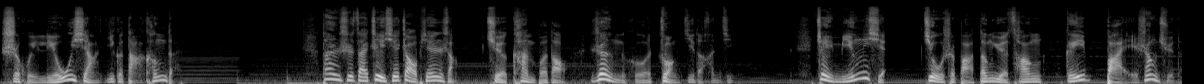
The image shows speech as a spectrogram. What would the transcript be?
是会留下一个大坑的。但是在这些照片上却看不到任何撞击的痕迹，这明显就是把登月舱给摆上去的。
